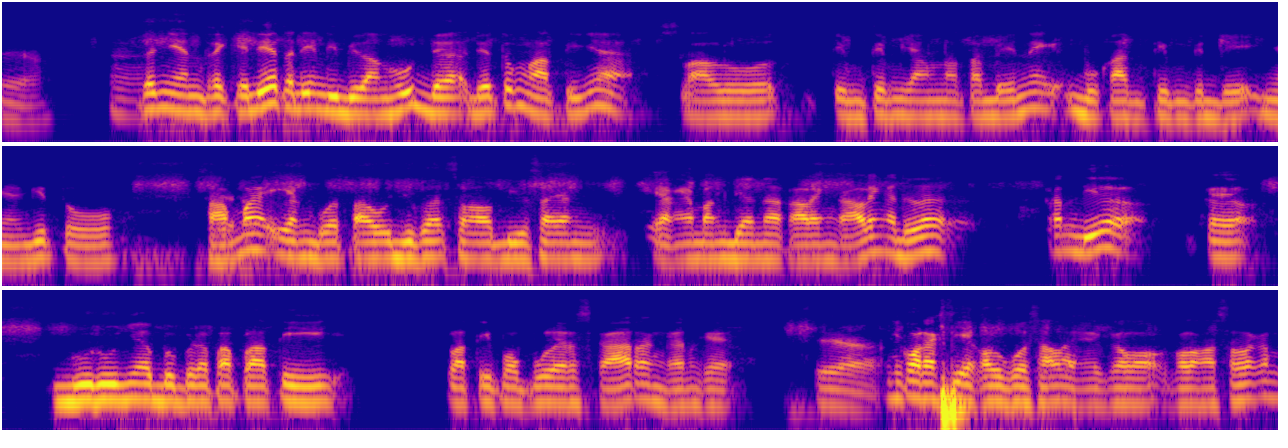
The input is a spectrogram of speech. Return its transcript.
Iya. Hmm. Dan nyentriknya dia tadi yang dibilang Huda, dia tuh ngelatihnya selalu tim-tim yang notabene bukan tim gedenya gitu. Sama ya. yang gue tahu juga soal Bielsa yang yang emang dia nggak kaleng-kaleng adalah kan dia kayak gurunya beberapa pelatih pelatih populer sekarang kan kayak Yeah. Ini koreksi ya kalau gue salah ya. Kalau kalau nggak salah kan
